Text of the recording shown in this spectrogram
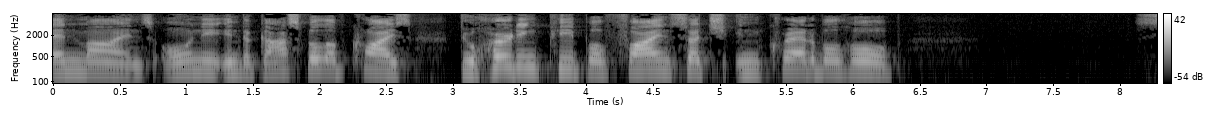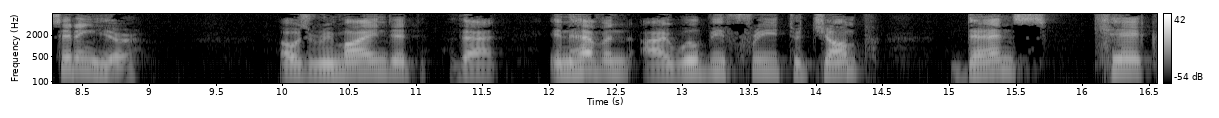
and minds. Only in the gospel of Christ do hurting people find such incredible hope. Sitting here, I was reminded that in heaven I will be free to jump, dance, kick,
